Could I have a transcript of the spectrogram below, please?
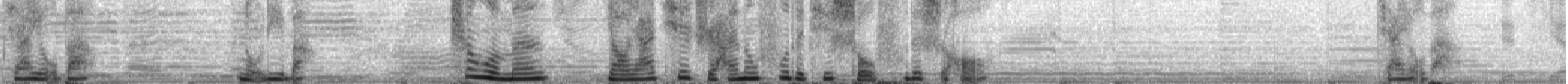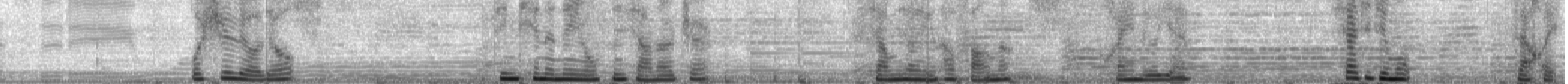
加油吧，努力吧，趁我们咬牙切齿还能付得起首付的时候，我是柳柳，今天的内容分享到这儿，想不想有一套房呢？欢迎留言。下期节目再会。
